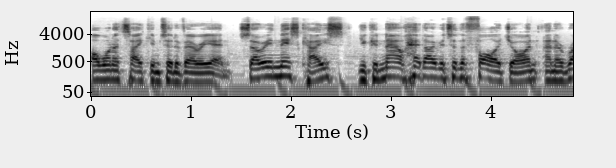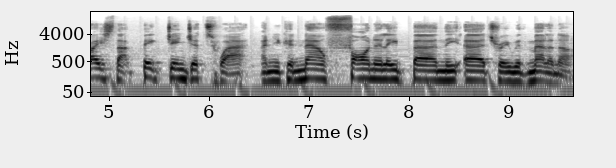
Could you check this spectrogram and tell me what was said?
I want to take him to the very end. So in this case, you can now head over to the fire giant and erase that big ginger twat, and you can now finally burn the Erdtree with Melina.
